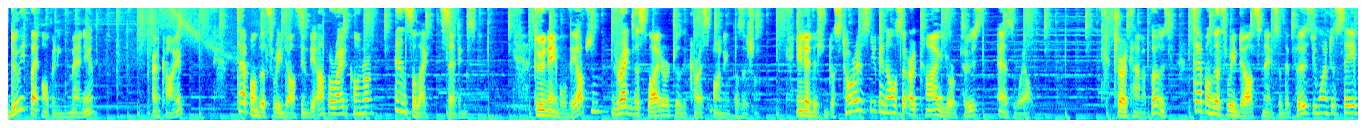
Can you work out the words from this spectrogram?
Do it by opening Menu, Archive, tap on the three dots in the upper right corner and select Settings. To enable the option, drag the slider to the corresponding position. In addition to stories, you can also archive your post as well. To archive a post, tap on the three dots next to the post you want to save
